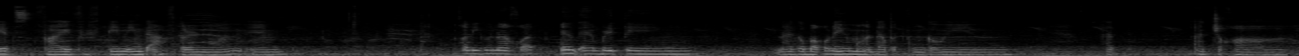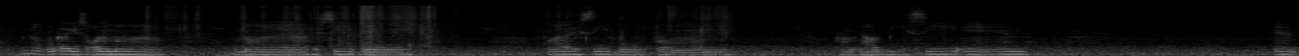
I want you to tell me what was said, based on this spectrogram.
it's 5.15 in the afternoon and nakaligo na ako at, and everything. Nagawa ko na yung mga dapat kong gawin. At at saka wala, guys ako ng mga mga resibo resibo from from LBC and and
